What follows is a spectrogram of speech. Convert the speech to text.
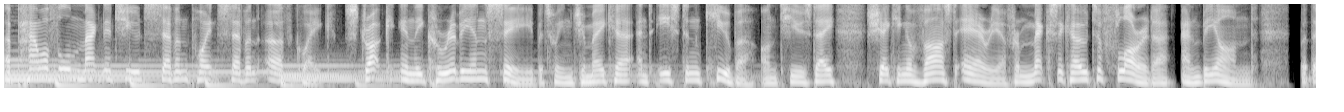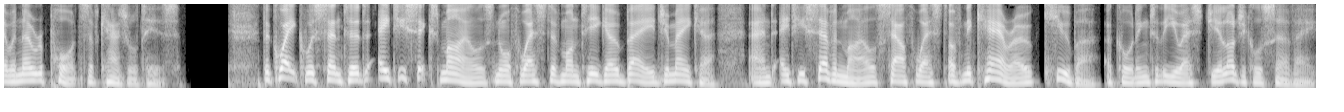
A powerful magnitude 7.7 earthquake struck in the Caribbean Sea between Jamaica and eastern Cuba on Tuesday, shaking a vast area from Mexico to Florida and beyond, but there were no reports of casualties. The quake was centered 86 miles northwest of Montego Bay, Jamaica, and 87 miles southwest of Niquero, Cuba, according to the U.S. Geological Survey.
